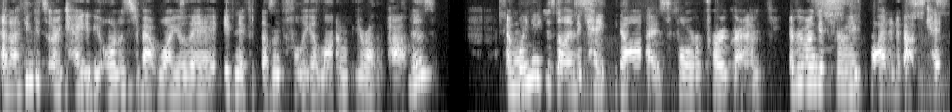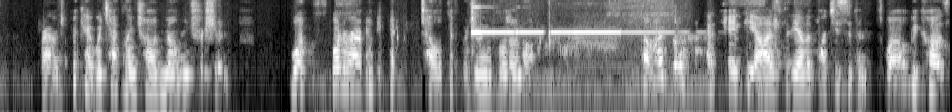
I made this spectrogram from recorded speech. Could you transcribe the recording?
And I think it's okay to be honest about why you're there, even if it doesn't fully align with your other partners. And when you design the KPIs for a program, everyone gets very excited about the KPIs around, okay, we're tackling child malnutrition. What, what are our indicators to tell us if we're doing good or not? But let's also have KPIs for the other participants as well, because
